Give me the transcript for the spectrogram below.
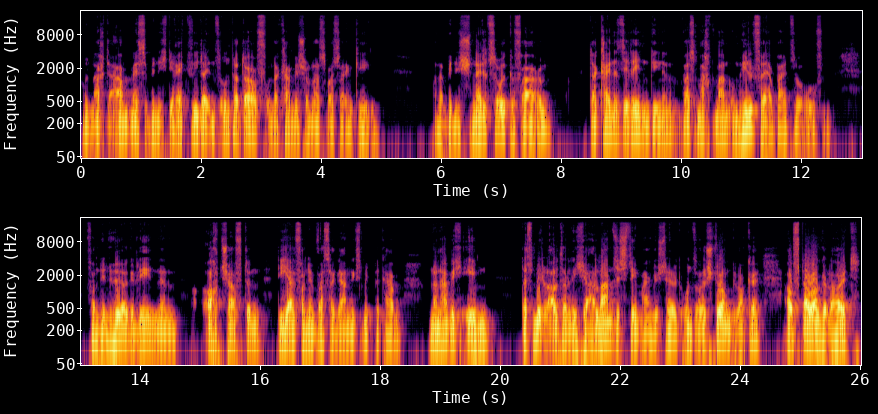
Und nach der Abendmesse bin ich direkt wieder ins Unterdorf und da kam mir schon das Wasser entgegen. Und dann bin ich schnell zurückgefahren, da keine Sirenen gingen. Was macht man, um Hilfe herbeizurufen? Von den höher gelegenen Ortschaften, die ja von dem Wasser gar nichts mitbekamen. Und dann habe ich eben das mittelalterliche Alarmsystem eingestellt, unsere Sturmglocke auf Dauergeläut.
